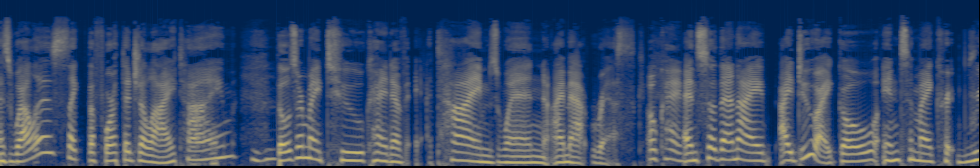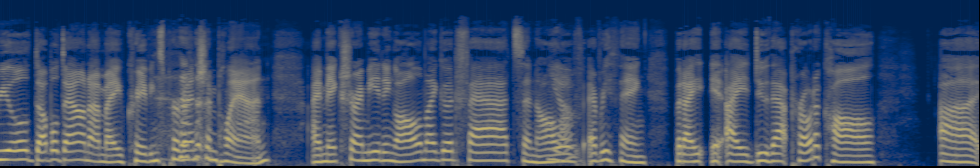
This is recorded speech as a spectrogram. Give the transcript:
as well as like the 4th of July time, mm-hmm. those are my two kind of times when I'm at risk. Okay. And so then I, I do, I go into my cra- real double down on my cravings prevention plan. I make sure I'm eating all of my good fats and all Yeah. of everything, but I, I do that protocol uh,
